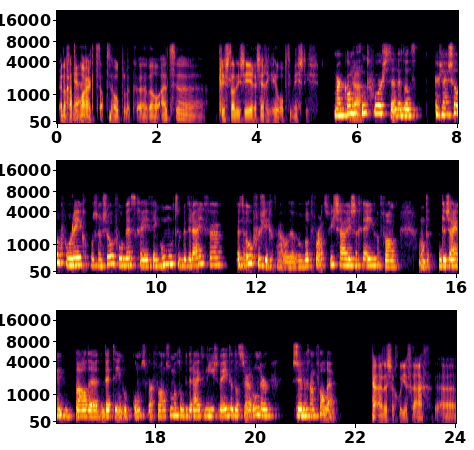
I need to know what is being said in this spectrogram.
En dan gaat de markt dat hopelijk uh, wel uitkristalliseren, uh, zeg ik heel optimistisch. Maar ik kan me goed voorstellen dat er zijn zoveel regels en zoveel wetgeving. Hoe moeten bedrijven het overzicht houden? Wat voor advies zou je ze geven? Van, want er zijn bepaalde wetten in opkomst waarvan sommige bedrijven niet eens weten dat ze eronder zullen gaan vallen. Ja, dat is een goede vraag. Uh,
